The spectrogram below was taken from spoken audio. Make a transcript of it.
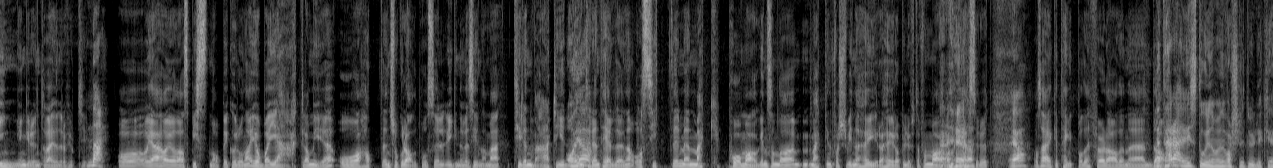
ingen grunn til å veie 114 kilo. Nei. Og, jeg har jo da spist meg opp i korona, jobba jækla mye og hatt en sjokoladepose liggende ved siden av meg til enhver tid, oh, ja. omtrent hele døgnet, og sitter med en Mac på magen, som da Mac-en forsvinner høyere og høyere opp i lufta, for magen Ja. peser ut. Ja. Og så har jeg ikke tenkt på det før da denne dagen Dette her er jo historien om en varslet ulykke.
